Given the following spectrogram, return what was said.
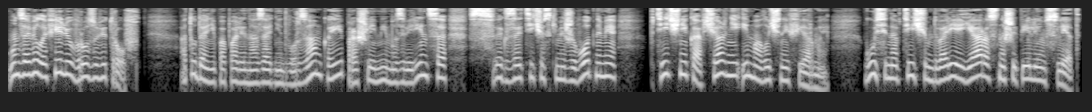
Он завел Офелию в розу ветров — Оттуда они попали на задний двор замка и прошли мимо зверинца с экзотическими животными, птичника, овчарни и молочной фермы. Гуси на птичьем дворе яростно шипели им вслед.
